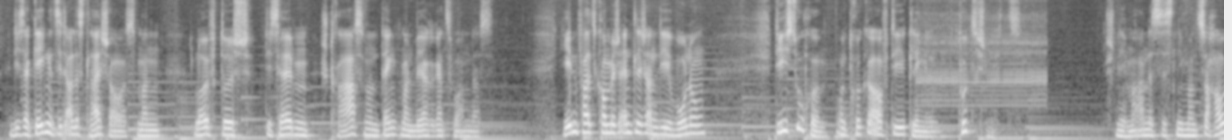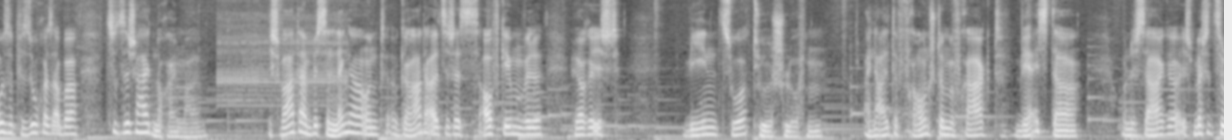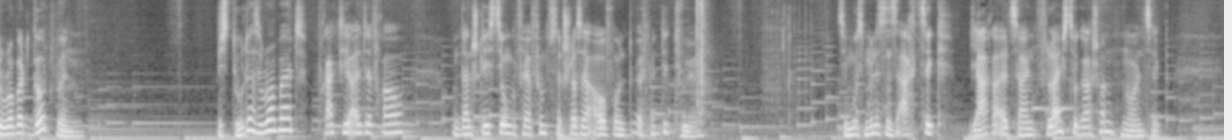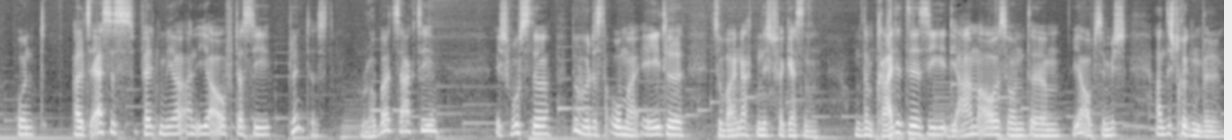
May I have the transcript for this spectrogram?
In dieser Gegend sieht alles gleich aus. Man läuft durch dieselben Straßen und denkt, man wäre ganz woanders. Jedenfalls komme ich endlich an die Wohnung, die ich suche und drücke auf die Klingel. Tut sich nichts. Ich nehme an, es ist niemand zu Hause, versuche es aber zur Sicherheit noch einmal. Ich warte ein bisschen länger und gerade als ich es aufgeben will, höre ich wen zur Tür schlurfen. Eine alte Frauenstimme fragt, wer ist da? Und ich sage, ich möchte zu Robert Godwin. Bist du das, Robert? fragt die alte Frau. Und dann schließt sie ungefähr 15 Schlösser auf und öffnet die Tür. Sie muss mindestens 80 Jahre alt sein, vielleicht sogar schon 90. Und als erstes fällt mir an ihr auf, dass sie blind ist. Robert, sagt sie, ich wusste, du würdest Oma Edel zu Weihnachten nicht vergessen. Und dann breitete sie die Arme aus und ähm, ja, ob sie mich an sich drücken will.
